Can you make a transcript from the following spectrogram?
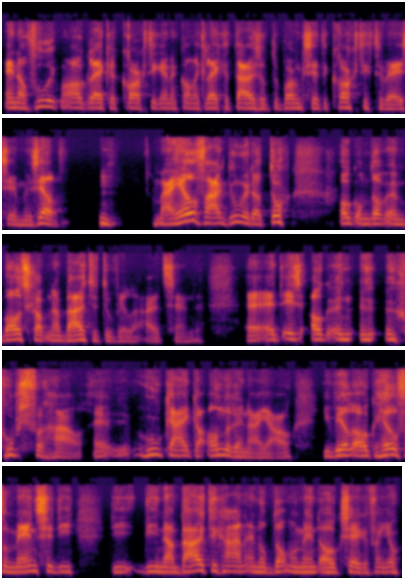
En dan voel ik me ook lekker krachtig en dan kan ik lekker thuis op de bank zitten krachtig te wezen in mezelf. Hm. Maar heel vaak doen we dat toch ook omdat we een boodschap naar buiten toe willen uitzenden. Uh, het is ook een, een, een groepsverhaal. Uh, hoe kijken anderen naar jou? Je wil ook heel veel mensen die, die, die naar buiten gaan en op dat moment ook zeggen van, joh,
